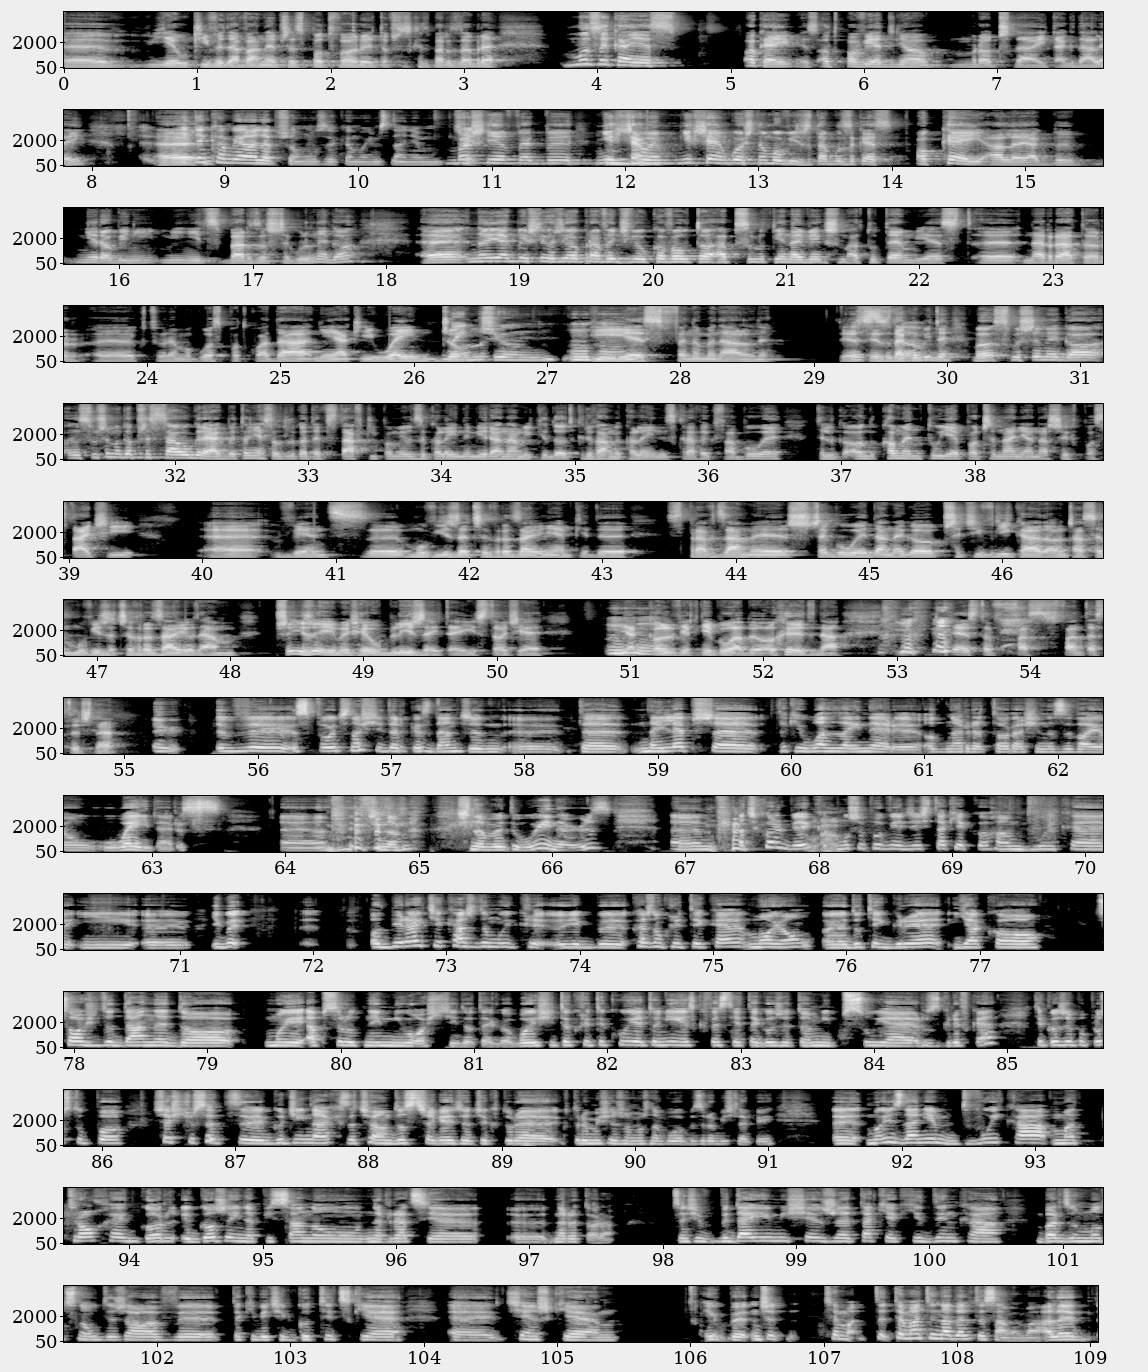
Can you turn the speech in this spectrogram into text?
jełki wydawane przez potwory, to wszystko jest bardzo dobre. Muzyka jest ok, jest odpowiednio mroczna i tak dalej. E, Jedynka miała lepszą muzykę moim zdaniem. Właśnie jakby nie chciałem, nie chciałem głośno mówić, że ta muzyka jest ok, ale jakby nie robi mi nic bardzo szczególnego. E, no i jakby jeśli chodzi o oprawę dźwiękową, to absolutnie największym atutem jest e, narrator, e, któremu głos podkłada niejaki Wayne June, Wayne June. Mhm. i jest fenomenalny. Jest, jest, jest znakomity, bo słyszymy go, słyszymy go przez całą grę. Jakby to nie są tylko te wstawki pomiędzy kolejnymi ranami, kiedy odkrywamy kolejny skrawek fabuły, tylko on komentuje poczynania naszych postaci, więc mówi rzeczy w rodzaju, nie wiem, kiedy sprawdzamy szczegóły danego przeciwnika, to on czasem mówi rzeczy w rodzaju tam przyjrzyjmy się bliżej tej istocie, mhm. jakkolwiek nie byłaby ohydna. I jest to fantastyczne. W społeczności Darkest Dungeon y, te najlepsze takie one-linery od narratora się nazywają Wainers. E, czy, nawet, czy nawet winners. Um, aczkolwiek wow. muszę powiedzieć, tak jak kocham dwójkę i y, jakby odbierajcie każdy mój, jakby każdą krytykę moją e, do tej gry jako coś dodane do mojej absolutnej miłości do tego, bo jeśli to krytykuję, to nie jest kwestia tego, że to mi psuje rozgrywkę, tylko że po prostu po 600 godzinach zaczęłam dostrzegać rzeczy, które, które myślę, że można byłoby zrobić lepiej. E, moim zdaniem dwójka ma trochę gor gorzej napisaną narrację e, narratora. W sensie wydaje mi się, że tak jak jedynka bardzo mocno uderzała w takie, wiecie, gotyckie, e, ciężkie, jakby, znaczy tema, te, tematy nadal te same ma, ale e,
